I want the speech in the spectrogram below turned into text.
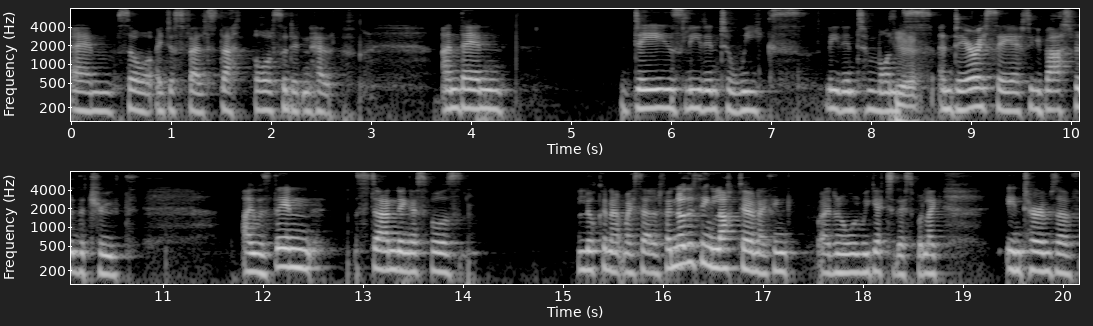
Um, so I just felt that also didn't help. And then days lead into weeks, lead into months, and dare I say it, you've asked for the truth. I was then standing, I suppose, looking at myself. Another thing, lockdown, I think, I don't know, when we get to this, but like in terms of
